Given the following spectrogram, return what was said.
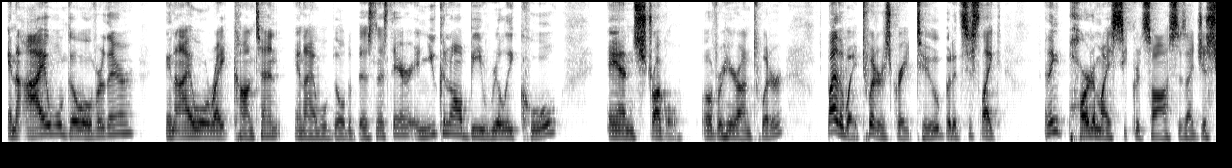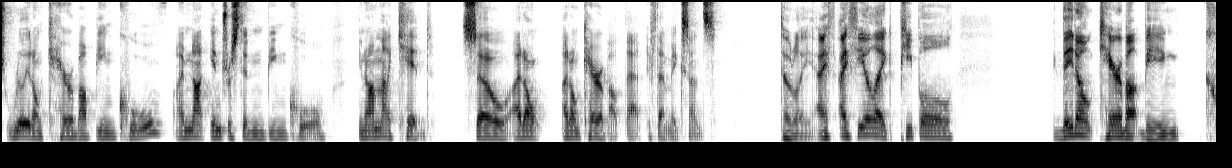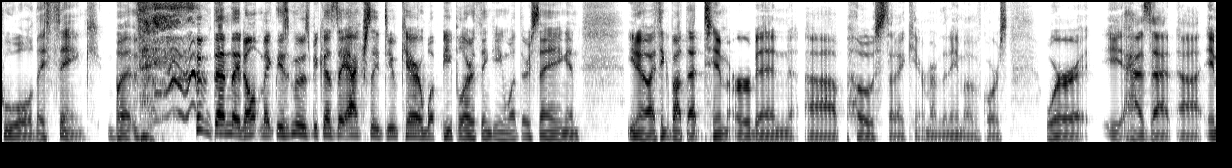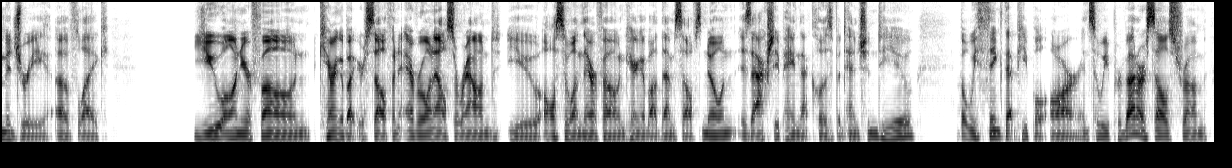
And I will go over there and I will write content and I will build a business there and you can all be really cool and struggle over here on Twitter. By the way, Twitter's great too, but it's just like I think part of my secret sauce is I just really don't care about being cool. I'm not interested in being cool. You know, I'm not a kid. So I don't I don't care about that if that makes sense. Totally. I I feel like people they don't care about being cool, they think, but then they don't make these moves because they actually do care what people are thinking, what they're saying. And, you know, I think about that Tim Urban uh, post that I can't remember the name of, of course, where it has that uh, imagery of like you on your phone caring about yourself and everyone else around you also on their phone caring about themselves. No one is actually paying that close of attention to you, but we think that people are. And so we prevent ourselves from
